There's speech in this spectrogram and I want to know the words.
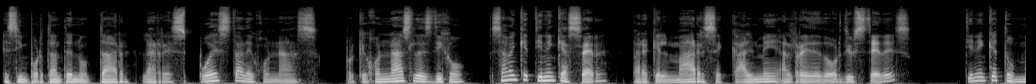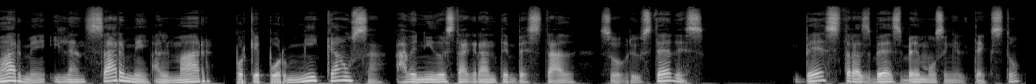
Es importante notar la respuesta de Jonás, porque Jonás les dijo, ¿saben qué tienen que hacer para que el mar se calme alrededor de ustedes? Tienen que tomarme y lanzarme al mar, porque por mi causa ha venido esta gran tempestad sobre ustedes. Vez tras vez vemos en el texto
